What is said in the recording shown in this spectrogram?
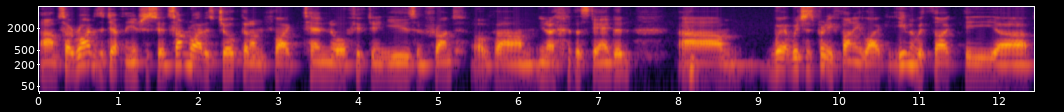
Um, so riders are definitely interested. Some riders joke that I'm like 10 or 15 years in front of, um, you know, the standard, um, which is pretty funny. Like even with like the, uh,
